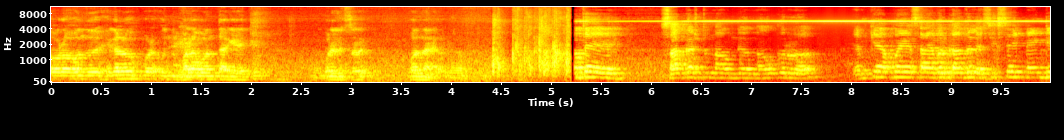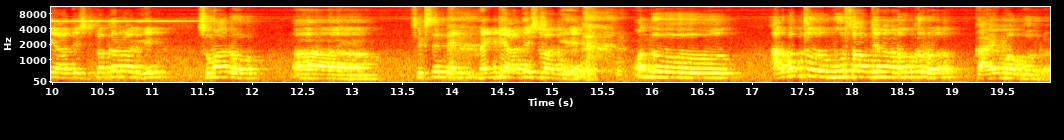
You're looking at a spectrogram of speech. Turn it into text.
ಅವರ ಒಂದು ಹೆಗಲು ಒಂದು ಬಲವಂತಾಗಿ ಆಯಿತು ಒಳ್ಳೆ ಸರ್ ವಂದನೆಗಳು ಮತ್ತೆ ಸಾಕಷ್ಟು ನಾವು ನೌಕರರು ಎಂ ಕೆ ಅಪ್ಪಯ್ಯ ಸಾಹೇಬರ ಕಾಲದಲ್ಲಿ ಸಿಕ್ಸ್ ಏಟ್ ನೈಂಟಿ ಆದೇಶ ಪ್ರಕಾರವಾಗಿ ಸುಮಾರು ಸಿಕ್ಸ್ ಏಯ್ಟ್ ನೈಂಟಿ ಆದೇಶವಾಗಿ ಒಂದು ಅರವತ್ತು ಮೂರು ಸಾವಿರ ಜನ ನೌಕರರು ಕಾಯಮಾಗಿ ಆಗೋದ್ರು.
